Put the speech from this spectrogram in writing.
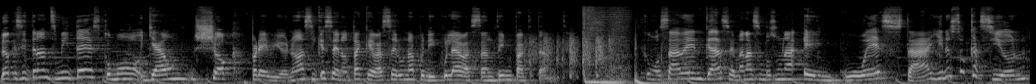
Lo que sí transmite es como ya un shock previo, ¿no? Así que se nota que va a ser una película bastante impactante. Como saben, cada semana hacemos una encuesta y en esta ocasión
